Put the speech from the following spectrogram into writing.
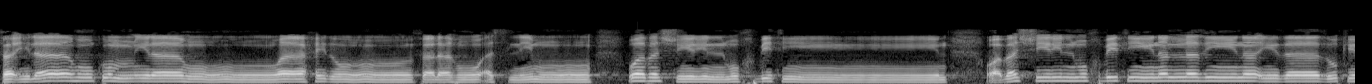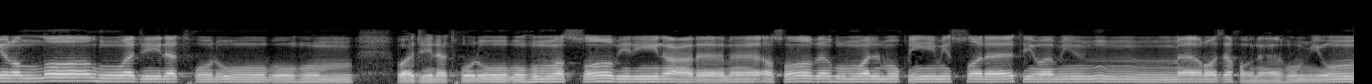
فإلهكم إله واحد فله أسلموا وبشر المخبتين وبشر المخبتين الذين إذا ذكر الله وجلت قلوبهم وجلت قلوبهم والصابرين على ما أصابهم والمقيم الصلاة ومما رزقناهم ينفقون.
